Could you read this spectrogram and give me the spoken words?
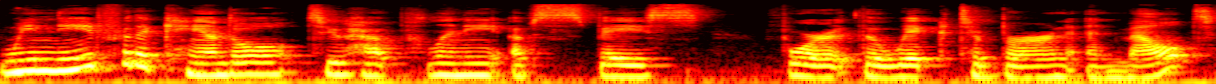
We need for the candle to have plenty of space for the wick to burn and melt.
